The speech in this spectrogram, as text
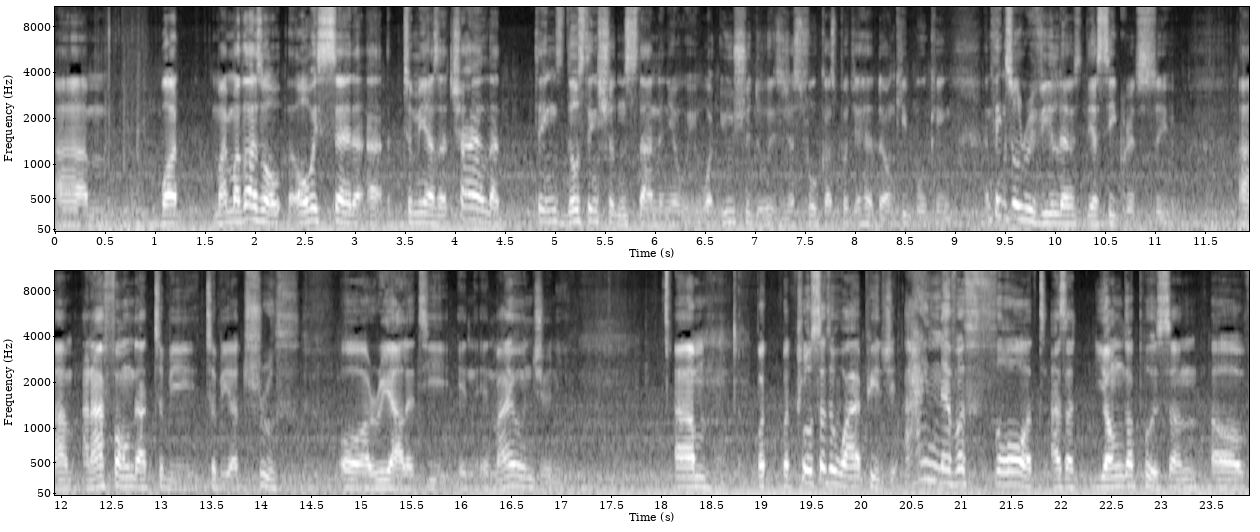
Um, but my mother has always said uh, to me as a child that things those things shouldn't stand in your way what you should do is just focus put your head down keep working and things will reveal their, their secrets to you um, and i found that to be to be a truth or a reality in in my own journey um, but but closer to PhD, I never thought as a younger person of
